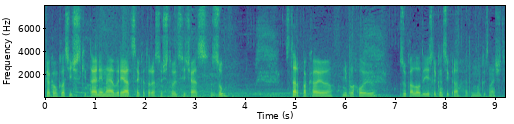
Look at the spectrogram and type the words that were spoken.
как он классический? Та или иная вариация, которая существует сейчас. Зу. Стар пока неплохой Зуколоды, если консекрах, это много значит.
